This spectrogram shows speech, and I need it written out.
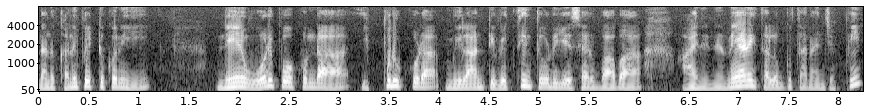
నన్ను కనిపెట్టుకొని నేను ఓడిపోకుండా ఇప్పుడు కూడా మీలాంటి వ్యక్తిని తోడు చేశారు బాబా. ఆయన నిర్ణయానికి తలొగ్గుతానని చెప్పి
